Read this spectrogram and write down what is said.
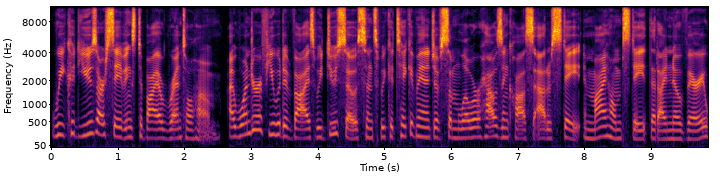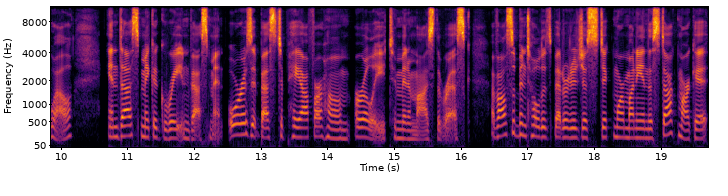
we could use our savings to buy a rental home. I wonder if you would advise we do so since we could take advantage of some lower housing costs out of state in my home state that I know very well and thus make a great investment? Or is it best to pay off our home early to minimize the risk? I've also been told it's better to just stick more money in the stock market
